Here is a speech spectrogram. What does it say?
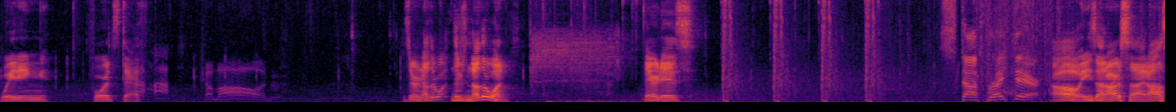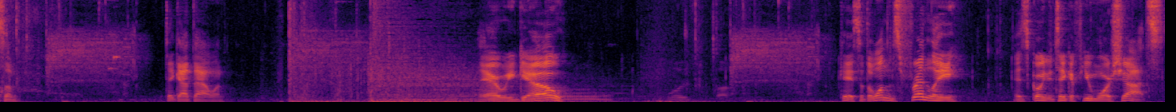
Waiting for its death. Come on! Is there another one? There's another one. There it is. Stop right there. Oh, he's on our side. Awesome. Take out that one. There we go. Okay, so the one that's friendly is going to take a few more shots.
